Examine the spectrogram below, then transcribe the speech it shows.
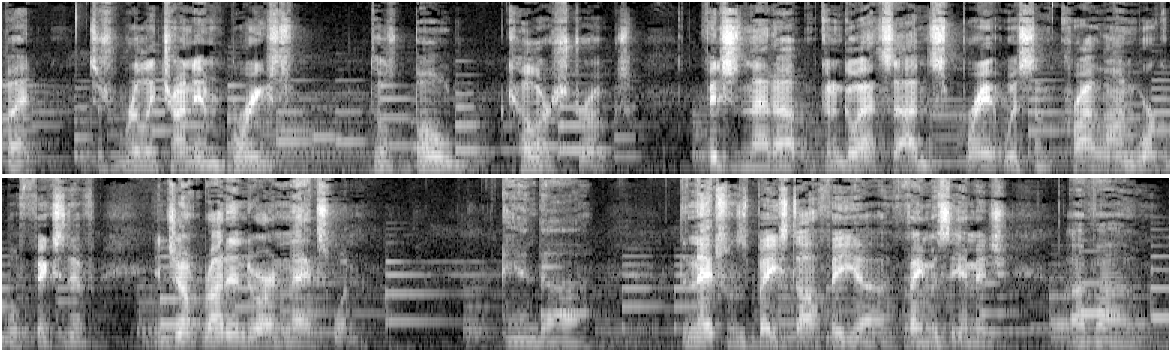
but just really trying to embrace those bold color strokes. Finishing that up, I'm gonna go outside and spray it with some Krylon workable fixative and jump right into our next one. And uh, the next one's based off a uh, famous image of uh,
